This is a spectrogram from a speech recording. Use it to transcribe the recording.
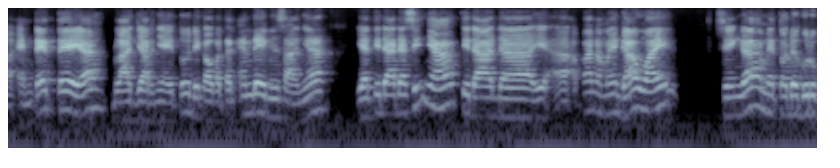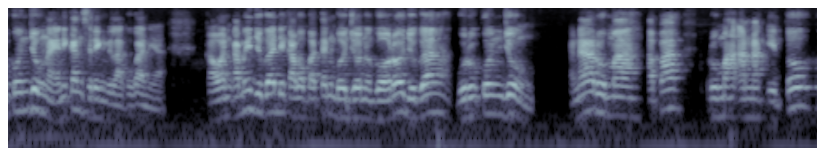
eh, NTT ya, belajarnya itu di Kabupaten ND misalnya, ya tidak ada sinyal, tidak ada ya, apa namanya gawai, sehingga metode guru kunjung. Nah ini kan sering dilakukan ya. kawan kami juga di Kabupaten Bojonegoro juga guru kunjung karena rumah apa rumah anak itu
